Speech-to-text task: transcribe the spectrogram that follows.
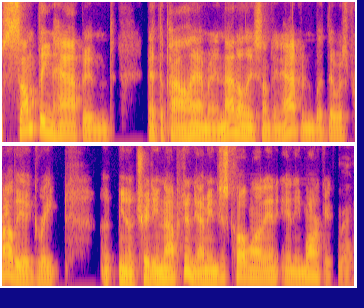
something happened at the Powell Hammer, and not only something happened, but there was probably a great uh, you know trading opportunity. I mean, just call on any, any market. Right,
